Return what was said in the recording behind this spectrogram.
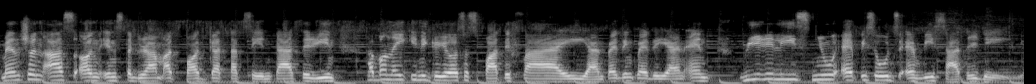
Mention us on Instagram at podcast at St. Catherine. Habang nakikinig kayo sa Spotify, yan, pwedeng pwede yan. And we release new episodes every Saturday.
